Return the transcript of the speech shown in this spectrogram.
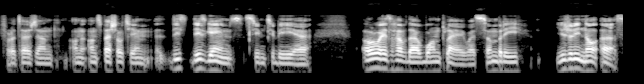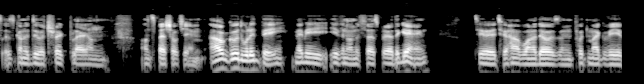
for a touchdown on on special team. These these games seem to be uh, always have that one play where somebody usually not us is going to do a trick play on on special team. How good would it be, maybe even on the first play of the game, to to have one of those and put McVay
